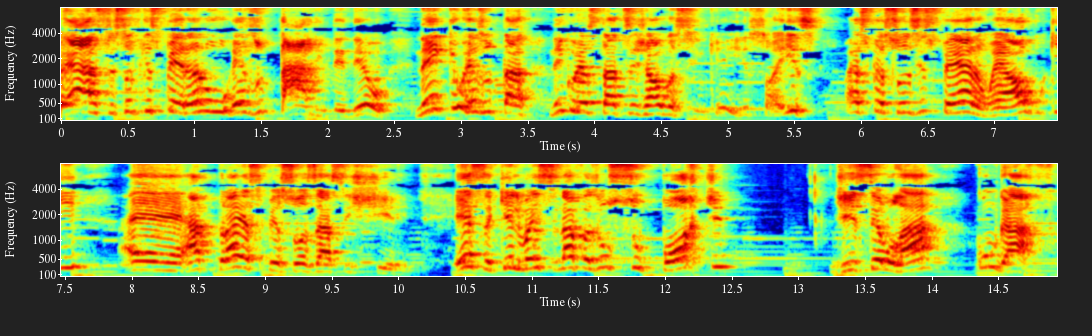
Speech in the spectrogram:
é, as pessoas ficam esperando o resultado, entendeu? Nem que o resultado, nem que o resultado seja algo assim, que isso, só isso. Mas as pessoas esperam, é algo que é, atrai as pessoas a assistirem. Esse aqui ele vai ensinar a fazer um suporte de celular com garfo.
